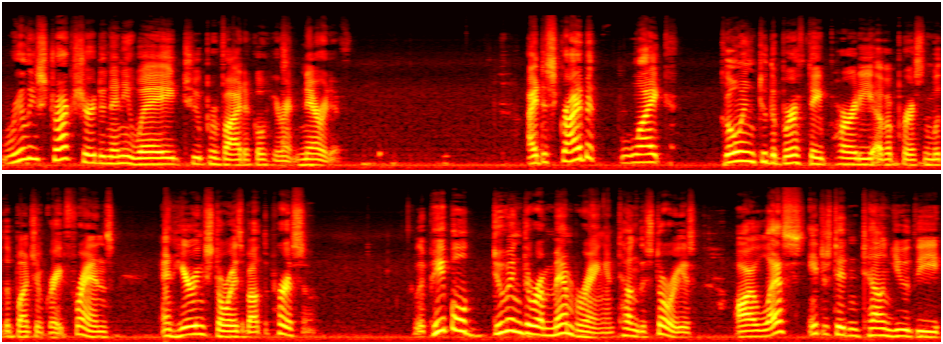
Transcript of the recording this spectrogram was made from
really structured in any way to provide a coherent narrative. I describe it like going to the birthday party of a person with a bunch of great friends and hearing stories about the person. The people doing the remembering and telling the stories are less interested in telling you the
